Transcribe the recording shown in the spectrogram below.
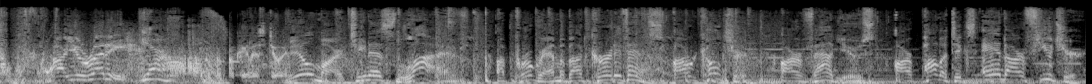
Are you ready? Yeah. Okay, let's do it. Bill Martinez Live, a program about current events, our culture, our values, our politics, and our future.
